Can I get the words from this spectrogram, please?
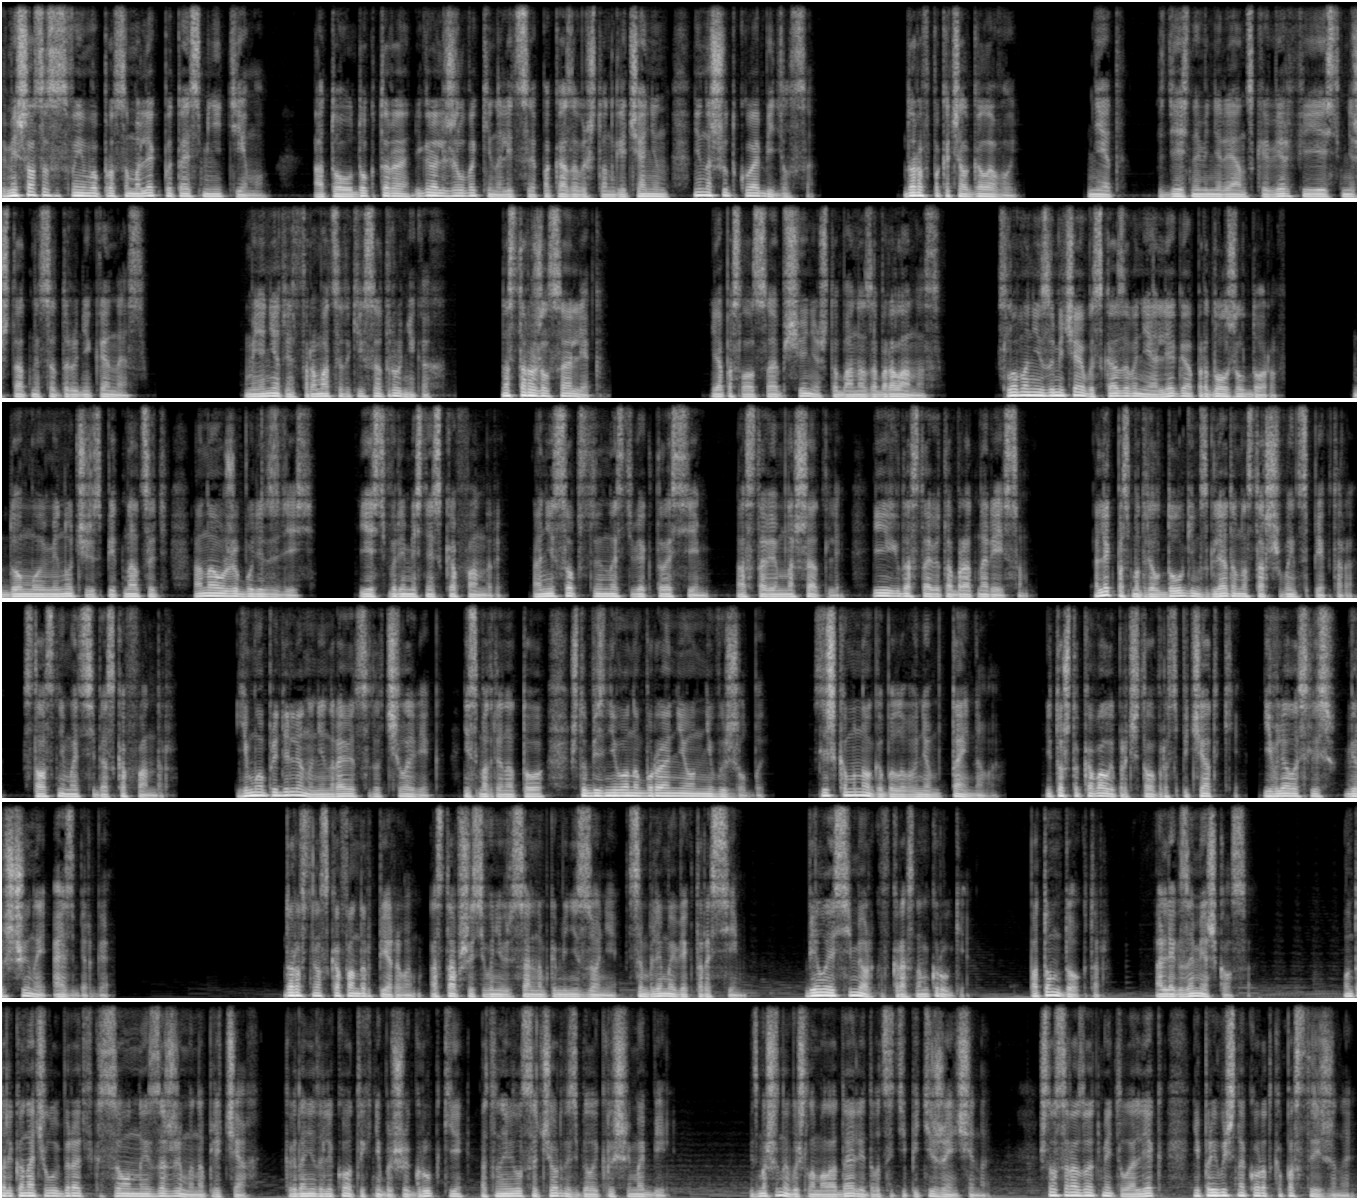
Вмешался со своим вопросом Олег, пытаясь сменить тему. А то у доктора играли желваки на лице, показывая, что англичанин не на шутку обиделся. Доров покачал головой. Нет, здесь на Венерианской верфи есть внештатный сотрудник НС. У меня нет информации о таких сотрудниках. Насторожился Олег. Я послал сообщение, чтобы она забрала нас. Словно не замечая высказывания Олега, продолжил Доров. Думаю, минут через пятнадцать она уже будет здесь. Есть время снять скафандры. Они собственность Вектора-7. Оставим на шаттле, и их доставят обратно рейсом. Олег посмотрел долгим взглядом на старшего инспектора. Стал снимать с себя скафандр. Ему определенно не нравится этот человек, несмотря на то, что без него на Буране он не выжил бы. Слишком много было в нем тайного. И то, что Ковалый прочитал в распечатке, являлась лишь вершиной айсберга. Доров снял скафандр первым, оставшийся в универсальном комбинезоне с эмблемой Вектора 7. Белая семерка в красном круге. Потом доктор. Олег замешкался. Он только начал убирать фиксационные зажимы на плечах, когда недалеко от их небольшой группки остановился черный с белой крышей мобиль. Из машины вышла молодая лет 25 женщина, что сразу отметил Олег, непривычно коротко постриженная.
